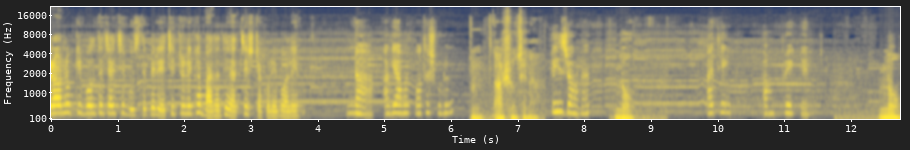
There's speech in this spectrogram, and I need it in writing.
রৌনক কি বলতে চাইছে বুঝতে পেরে চিত্রলেখা বাধা দেওয়ার চেষ্টা করে বলে না আগে আমার কথা শুনুন। হুম আর শুনছি না। Please Ronak no I think am pregnant no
